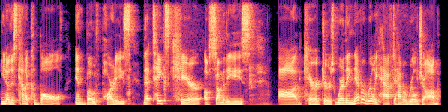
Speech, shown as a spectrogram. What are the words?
you know, this kind of cabal in both parties that takes care of some of these odd characters where they never really have to have a real job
